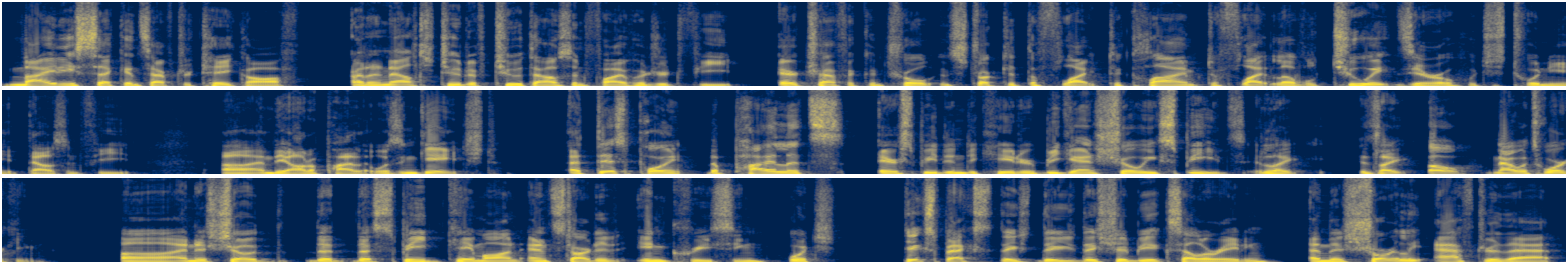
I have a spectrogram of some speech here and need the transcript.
90 seconds after takeoff, at an altitude of 2,500 feet, air traffic control instructed the flight to climb to flight level 280, which is 28,000 feet, uh, and the autopilot was engaged. At this point, the pilot's airspeed indicator began showing speeds. It like it's like, oh, now it's working, uh, and it showed that the speed came on and started increasing, which he expects they, they they should be accelerating. And then shortly after that,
